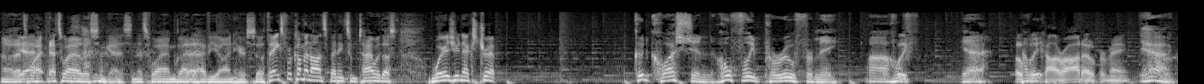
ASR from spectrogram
uh, that's yeah. why that's why I listen, guys, and that's why I'm glad yeah. to have you on here. So thanks for coming on, spending some time with us. Where's your next trip? Good question. Hopefully Peru for me. Uh, hopefully, hope, yeah. yeah. Hopefully Colorado for me. Yeah,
